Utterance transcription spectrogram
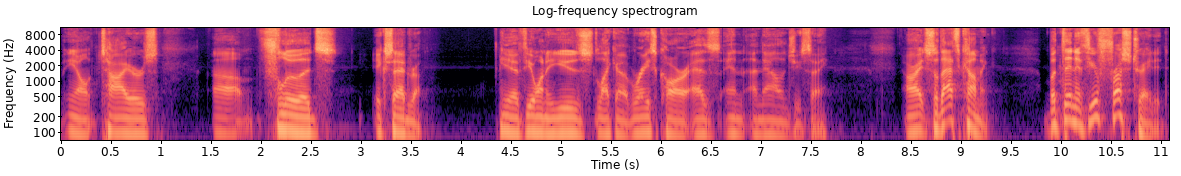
you know, tires, um, fluids, etc you know, if you want to use like a race car as an analogy, say. All right, so that's coming. But then if you're frustrated,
